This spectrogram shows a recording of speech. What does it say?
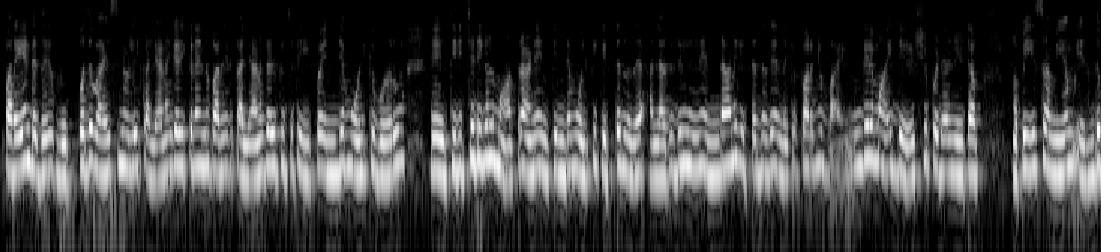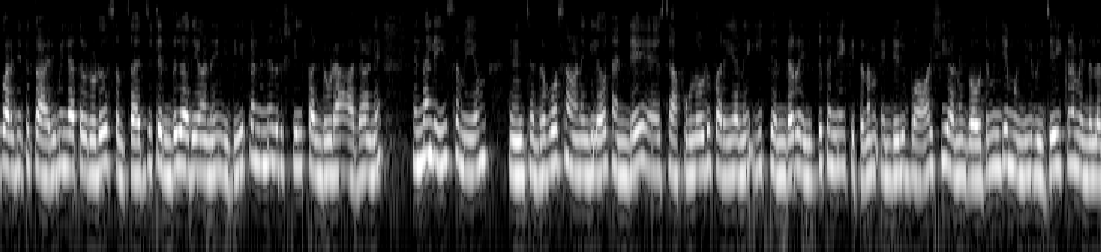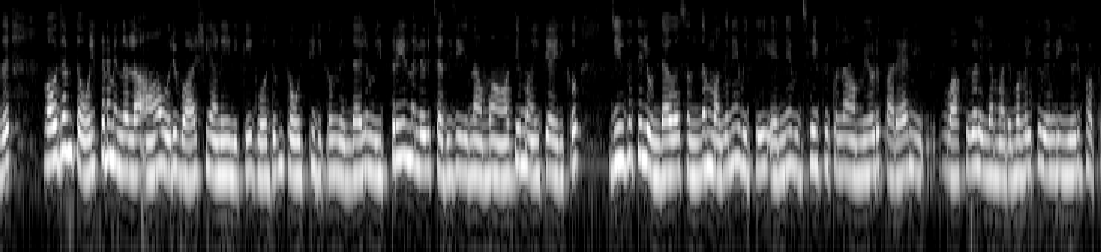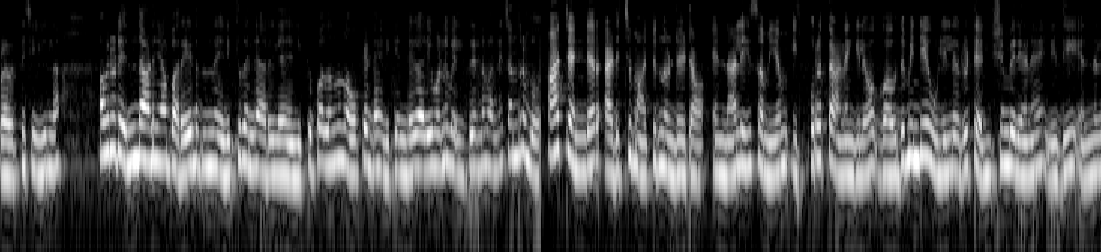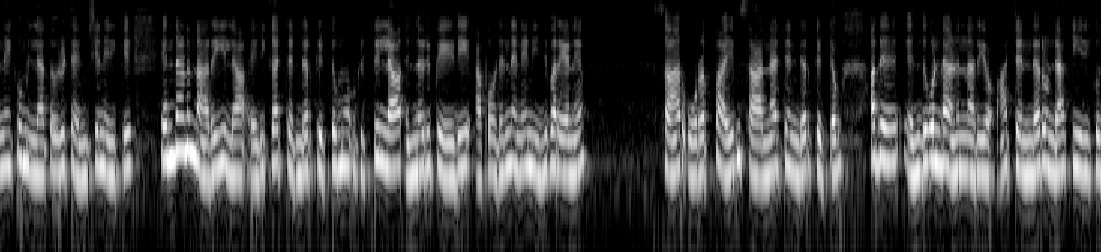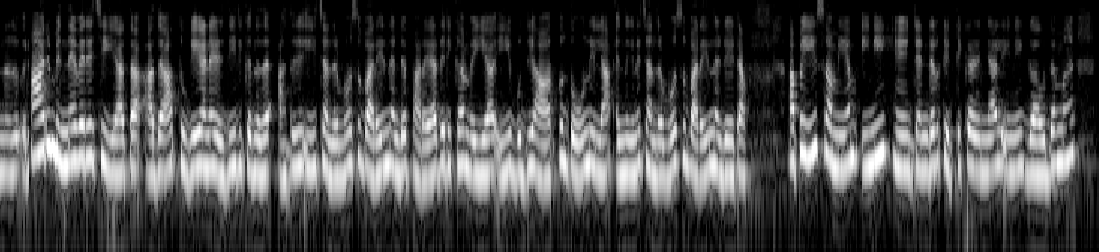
പറയേണ്ടത് മുപ്പത് വയസ്സിനുള്ളിൽ കല്യാണം കഴിക്കണം എന്ന് പറഞ്ഞിട്ട് കല്യാണം കഴിപ്പിച്ചിട്ട് ഇപ്പോൾ എന്റെ മോനിക്ക് വെറും തിരിച്ചടികൾ മാത്രമാണ് എനിക്ക് എന്റെ മോനിക്ക് കിട്ടുന്നത്. അല്ലാതെ ഇതിൽ നിന്ന് എന്താണ് കിട്ടുന്നത് എന്നൊക്കെ പറഞ്ഞ് ഭയങ്കരമായി ദേഷ്യപ്പെടുകയാണ് കേട്ടോ അപ്പോൾ ഈ സമയം എന്ത് പറഞ്ഞിട്ട് കാര്യമില്ലാത്തവരോട് സംസാരിച്ചിട്ട് എന്ത് കാര്യമാണ് നിധിയെ കണ്ണിന്റെ ദൃഷ്ടിയിൽ കണ്ടുകൂടാ? അതാണ്. എന്നാൽ ഈ സമയം ചന്ദ്രബോസ് ആണെങ്കിലോ തന്റെ സ്റ്റാഫുകളോട് പറയാണ് ഈ ടെൻഡർ എനിക്ക് തന്നെ കിട്ടണം. എന്റെ ഒരു വാശിയാണ്. ഗൗതമിന്റെ മുന്നിൽ വിജയിക്കണം എന്നുള്ളത് ഗൗതം തോൽക്കണം എന്നുള്ള ആ ഒരു വാശിയാണ് എനിക്ക് ഗൗതം തോറ്റിരിക്കും. എന്തായാലും ഇത്രയും നല്ലൊരു ചതി ചെയ്യുന്ന അമ്മ ആദ്യമായിട്ടായിരിക്കും ജീവിതത്തിൽ ഉണ്ടാകുക സ്വന്തം മകനെ വിറ്റ് എന്നെ വിജയിപ്പിക്കുന്ന അമ്മയോട് പറയാൻ വാക്കുകളില്ല. മരുമകൾക്ക് വേണ്ടി ഈ ഒരു പ്രവൃത്തി ചെയ്യുന്ന അവരോട് എന്താണ് ഞാൻ പറയേണ്ടതെന്ന് എനിക്ക് തന്നെ അറിയില്ല. എനിക്കിപ്പോൾ അതൊന്നും നോക്കണ്ട. എനിക്ക് എന്റെ കാര്യമാണ് വലുത് എന്ന് പറഞ്ഞ് ചന്ദ്രൻ പോകും. ആ ടെൻഡർ അടിച്ചു മാറ്റുന്നുണ്ട് കേട്ടോ. എന്നാൽ ഈ സമയം ഇപ്പുറത്താണെങ്കിലോ ഗൗതമിന്റെ ഉള്ളിൽ ഒരു ടെൻഷൻ വരികയാണ്. നിധി എന്നേക്കും ഇല്ലാത്ത ഒരു ടെൻഷൻ എനിക്ക്. എന്താണെന്ന് അറിയില്ല. എനിക്ക് ആ ടെൻഡർ കിട്ടുമോ കിട്ടില്ല എന്നൊരു പേടി. അപ്പോൾ ഉടൻ തന്നെ നിധി പറയാണ് സാർ ഉറപ്പായും സാറിന് ആ ടെൻഡർ കിട്ടും. അത് എന്തുകൊണ്ടാണെന്നറിയോ? ആ ടെൻഡർ ഉണ്ടാക്കിയിരിക്കുന്നത് ആരും ഇന്നേ വരെ ചെയ്യാത്ത അത് ആ തുകയാണ് എഴുതിയിരിക്കുന്നത്. അത് ഈ ചന്ദ്രബോസ് പറയുന്നുണ്ട് പറയാതിരിക്കാൻ വയ്യ ഈ ബുദ്ധി ആർക്കും തോന്നില്ല എന്നിങ്ങനെ ചന്ദ്രബോസ് പറയുന്നുണ്ട് കേട്ടോ. അപ്പോൾ ഈ സമയം ഇനി ടെൻഡർ കിട്ടിക്കഴിഞ്ഞാൽ ഇനി ഗൗതം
